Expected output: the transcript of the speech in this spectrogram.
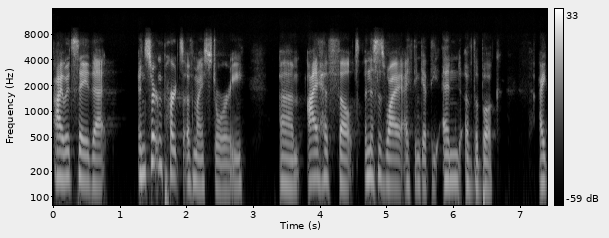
I would say that in certain parts of my story, um, I have felt, and this is why I think at the end of the book, I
